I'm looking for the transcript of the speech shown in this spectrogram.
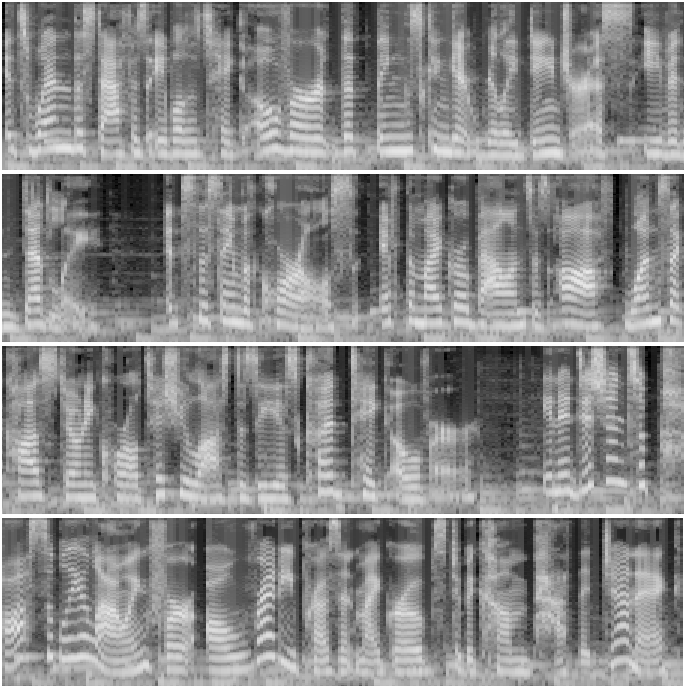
It's when the staph is able to take over that things can get really dangerous, even deadly. It's the same with corals. If the microbalance is off, ones that cause stony coral tissue loss disease could take over. In addition to possibly allowing for already present microbes to become pathogenic,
